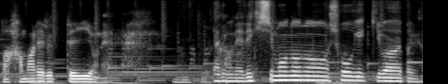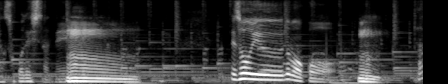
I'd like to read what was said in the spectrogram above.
ぱハマれるっていいよね。いやでもね、歴史ものの衝撃はやっぱりさそこでしたね。ん。でそういうのもこうん。う、た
